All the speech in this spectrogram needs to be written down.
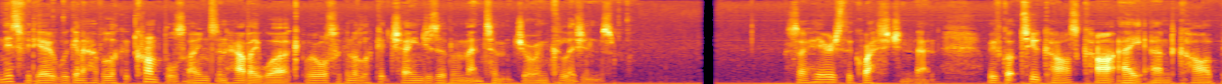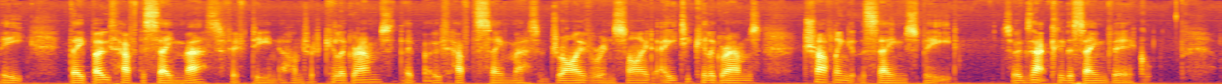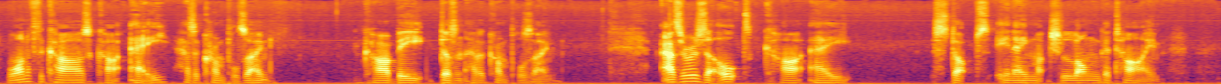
In this video we're going to have a look at crumple zones and how they work. We're also going to look at changes of momentum during collisions. So here is the question then. We've got two cars, car A and car B. They both have the same mass, 1500 kilograms. They both have the same mass of driver inside, 80 kilograms, travelling at the same speed. So exactly the same vehicle. One of the cars, car A, has a crumple zone car B doesn't have a crumple zone. As a result, car A stops in a much longer time,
